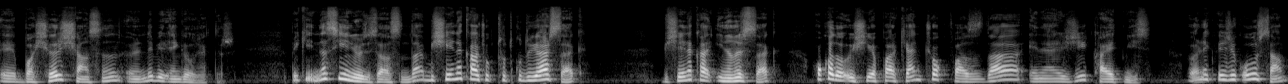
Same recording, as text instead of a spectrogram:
e, başarı şansının önünde bir engel olacaktır. Peki nasıl yeniyoruz esasında? Bir şeye ne kadar çok tutku duyarsak, bir şeye ne kadar inanırsak o kadar o işi yaparken çok fazla enerji kaybetmeyiz. Örnek verecek olursam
